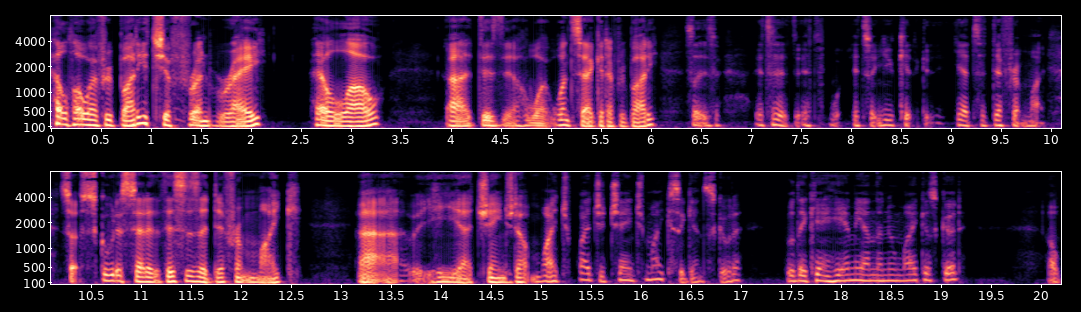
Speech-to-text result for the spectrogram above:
Hello, everybody. It's your friend Ray. Hello. Uh, this, uh, one second, everybody. So, it's a, it's, it's a, you could, yeah, it's a different mic. So Scooter said it, this is a different mic. Uh, he uh, changed up. Why'd, why'd you change mics again, Scooter? Well, they can't hear me on the new mic is good? Oh,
